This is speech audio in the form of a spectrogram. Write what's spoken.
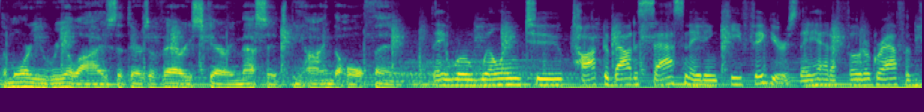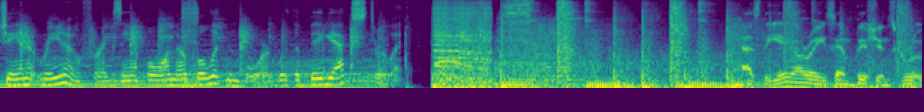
the more you realize that there's a very scary message behind the whole thing. They were willing to talk about assassinating key figures. They had a photograph of Janet Reno, for example, on their bulletin board with a big X through it. As the ARA's ambitions grew,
